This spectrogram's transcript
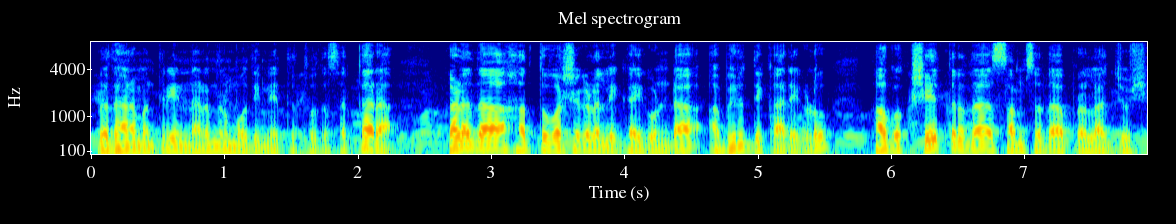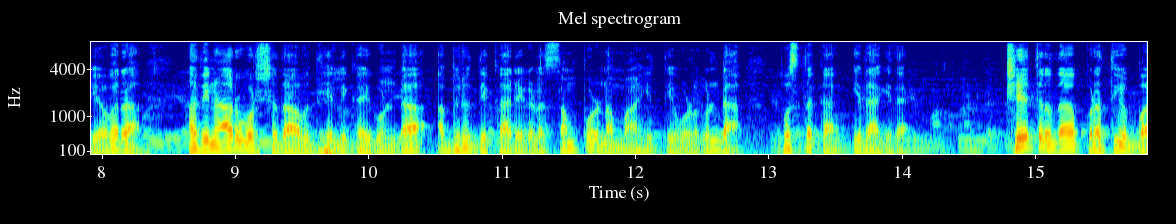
ಪ್ರಧಾನಮಂತ್ರಿ ನರೇಂದ್ರ ಮೋದಿ ನೇತೃತ್ವದ ಸರ್ಕಾರ ಕಳೆದ ಹತ್ತು ವರ್ಷಗಳಲ್ಲಿ ಕೈಗೊಂಡ ಅಭಿವೃದ್ಧಿ ಕಾರ್ಯಗಳು ಹಾಗೂ ಕ್ಷೇತ್ರದ ಸಂಸದ ಪ್ರಹ್ಲಾದ್ ಜೋಶಿ ಅವರ ಹದಿನಾರು ವರ್ಷದ ಅವಧಿಯಲ್ಲಿ ಕೈಗೊಂಡ ಅಭಿವೃದ್ಧಿ ಕಾರ್ಯಗಳ ಸಂಪೂರ್ಣ ಮಾಹಿತಿ ಒಳಗೊಂಡ ಪುಸ್ತಕ ಇದಾಗಿದೆ. ಕ್ಷೇತ್ರದ ಪ್ರತಿಯೊಬ್ಬ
